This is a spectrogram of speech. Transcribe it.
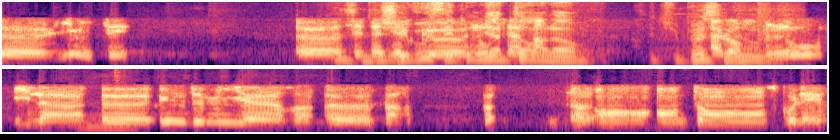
euh, limité. Euh, Chez c'est-à-dire vous, que c'est combien de temps alors? Si tu peux, Alors, bien. nous, il a euh, une demi-heure euh, par- en, en temps scolaire.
